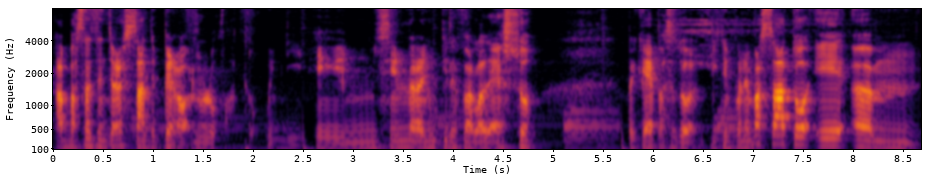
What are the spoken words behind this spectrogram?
abbastanza interessante, però non l'ho fatto, quindi mi sembra inutile farlo adesso, perché è passato, il tempo ne è passato, e um,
